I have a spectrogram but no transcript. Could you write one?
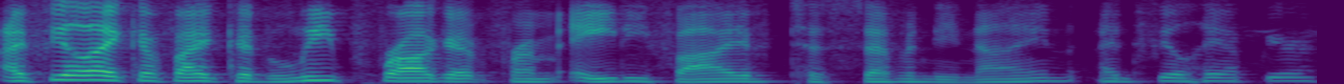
I feel like if I could leapfrog it from 85 to 79, I'd feel happier.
